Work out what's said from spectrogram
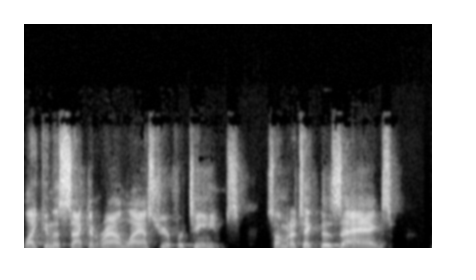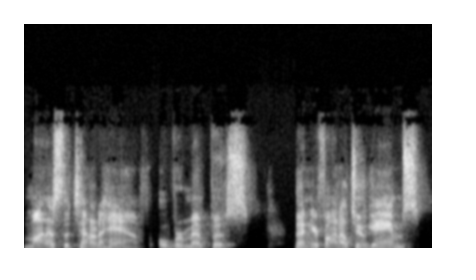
like in the second round last year for teams. So I'm going to take the Zags minus the 10 and a half over Memphis. Then your final two games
